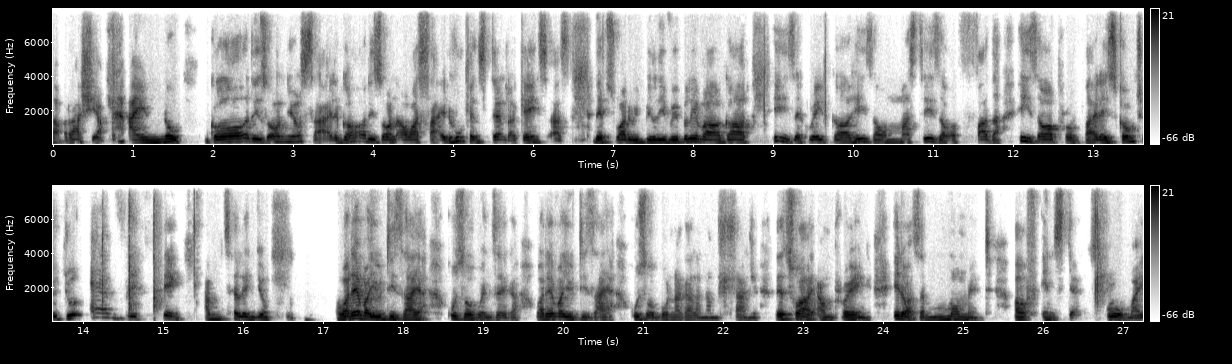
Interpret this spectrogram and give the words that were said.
labrashia i know God is on your side. God is on our side. Who can stand against us? That's what we believe. We believe our God. He is a great God. He is our master. He is our father. He is our provider. He's going to do everything. I'm telling you. Whatever you desire kuzokwenzeka. Whatever you desire kuzobonakala namhlanje. That's why i'm praying. It was a moment of instance. Oh my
